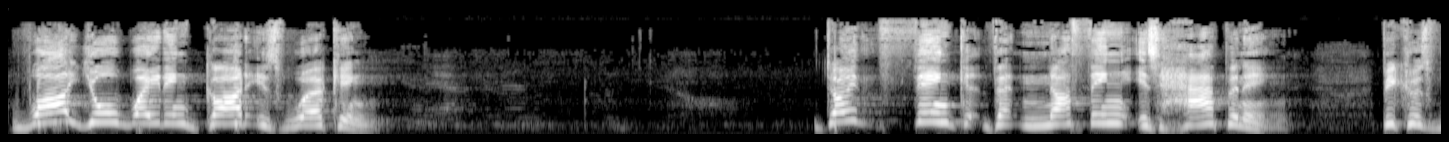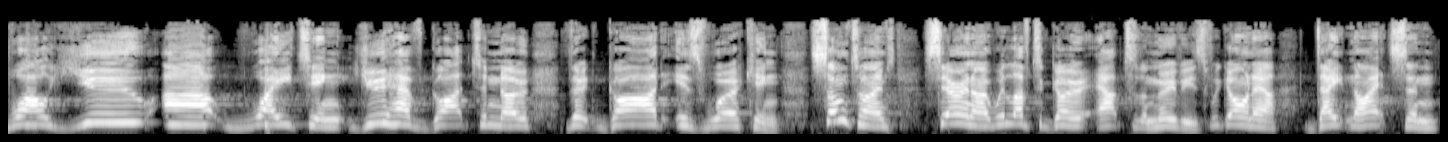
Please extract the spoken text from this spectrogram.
While you're waiting, God is working. Don't think that nothing is happening. Because while you are waiting, you have got to know that God is working. Sometimes, Sarah and I, we love to go out to the movies. We go on our date nights and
